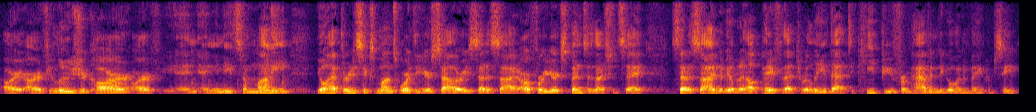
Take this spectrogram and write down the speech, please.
or, or if you lose your car or if, and, and you need some money, you'll have three to six months worth of your salary set aside, or for your expenses, I should say, set aside to be able to help pay for that, to relieve that, to keep you from having to go into bankruptcy.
